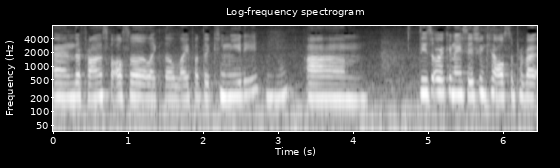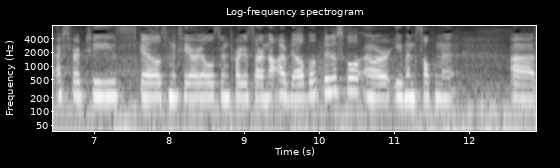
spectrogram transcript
and their families, but also like the life of the community. Um, these organizations can also provide expertise, skills, materials, and programs that are not available through the school, or even supplement uh,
